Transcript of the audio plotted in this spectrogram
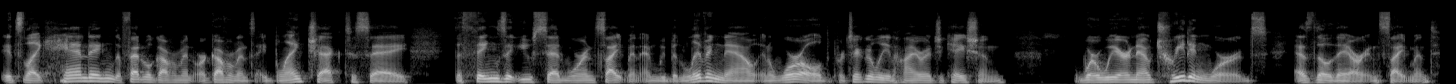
It's like handing the federal government or governments a blank check to say the things that you said were incitement. And we've been living now in a world, particularly in higher education, where we are now treating words as though they are incitement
